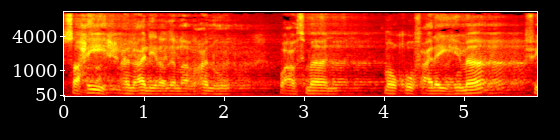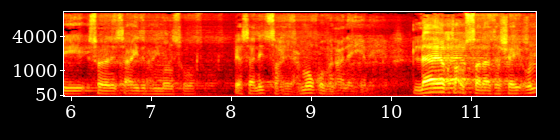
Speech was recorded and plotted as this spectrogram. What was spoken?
صحيح عن علي رضي الله عنه وعثمان موقوف عليهما في سنن سعيد بن منصور بأسانيد صحيح موقوف عليهما. لا يقطع الصلاة شيء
